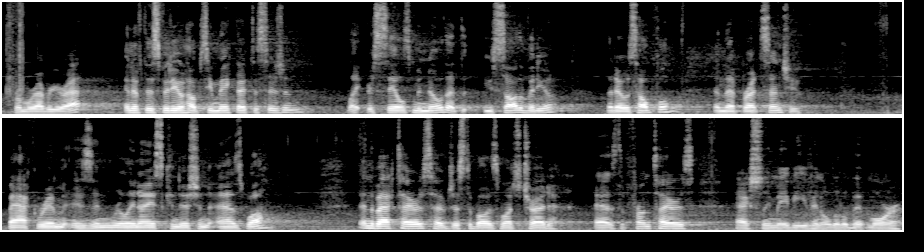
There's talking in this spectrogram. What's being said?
from wherever you're at. And if this video helps you make that decision, let your salesman know that you saw the video, that it was helpful, and that Brett sent you. Back rim is in really nice condition as well. And the back tires have just about as much tread as the front tires, actually maybe even a little bit more.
